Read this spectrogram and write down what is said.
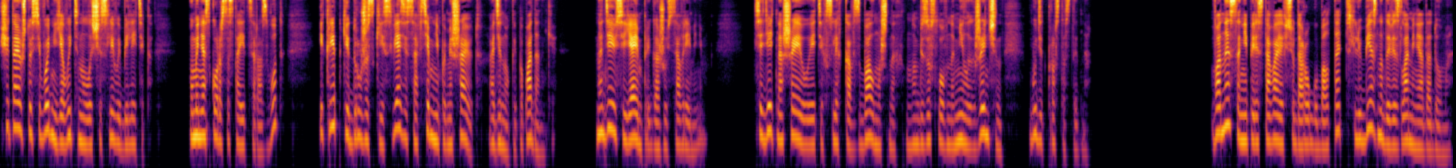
Считаю, что сегодня я вытянула счастливый билетик. У меня скоро состоится развод — и крепкие дружеские связи совсем не помешают одинокой попаданке. Надеюсь, я им пригожусь со временем. Сидеть на шее у этих слегка взбалмошных, но, безусловно, милых женщин будет просто стыдно. Ванесса, не переставая всю дорогу болтать, любезно довезла меня до дома.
